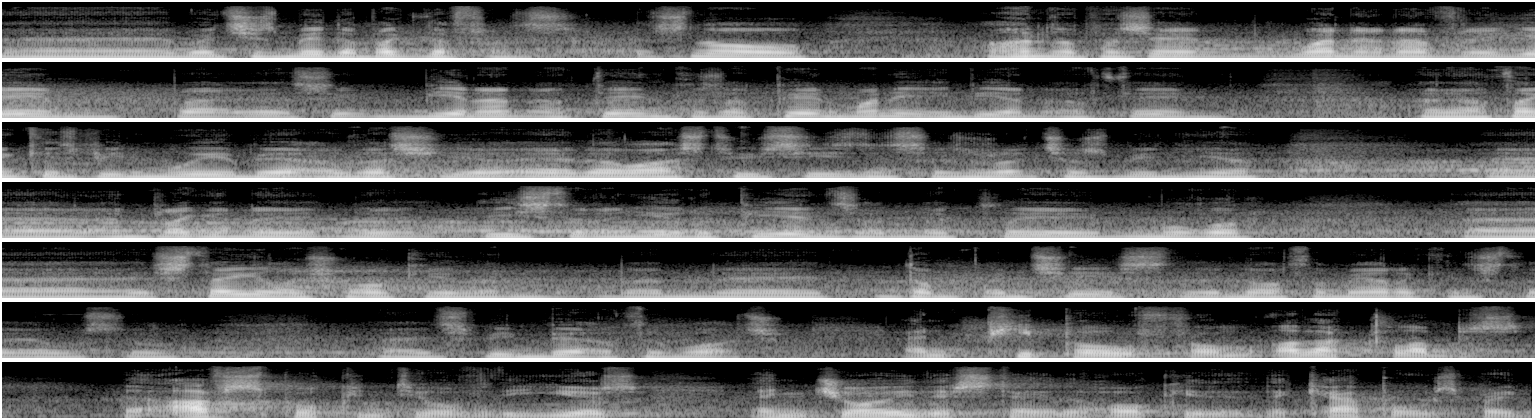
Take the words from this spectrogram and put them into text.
uh, which has made a big difference. It's not 100% winning every game, but it's being entertained because they're paying money to be entertained. And I think it's been way better this year, uh, the last two seasons since Richard's been here, uh, and bringing the, the Eastern Europeans and they play more uh, stylish hockey than, than uh, dump and chase, the North American style. So uh, it's been better to watch. And people from other clubs that I've spoken to over the years enjoy the style of hockey that the Capitals bring.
